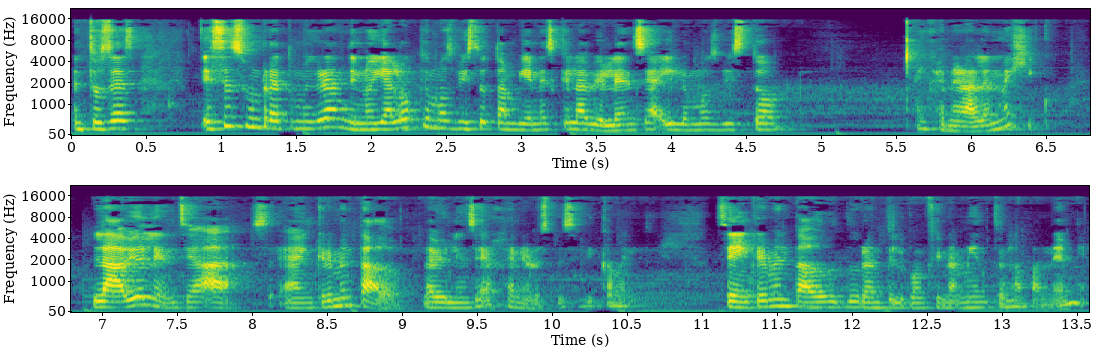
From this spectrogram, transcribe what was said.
Entonces, ese es un reto muy grande, ¿no? Y algo que hemos visto también es que la violencia, y lo hemos visto en general en México, la violencia se ha incrementado, la violencia de género específicamente, se ha incrementado durante el confinamiento en la pandemia.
